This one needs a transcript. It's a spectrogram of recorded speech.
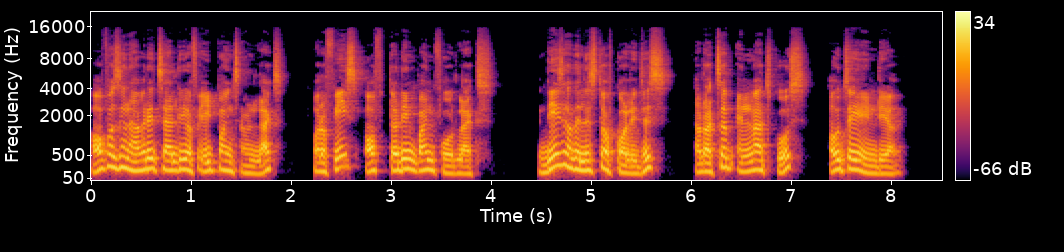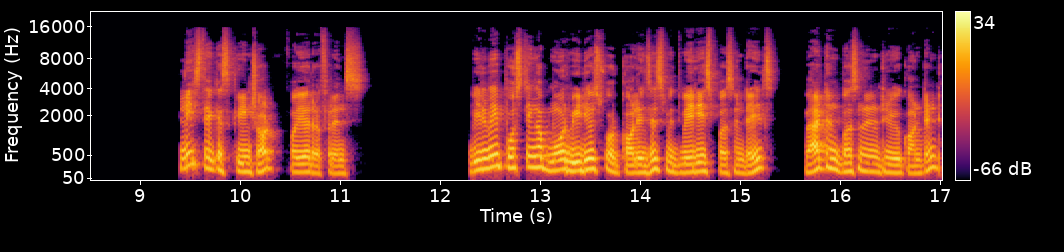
offers an average salary of 8.7 lakhs for a fees of 13.4 lakhs. These are the list of colleges that accept NMAT scores outside India. Please take a screenshot for your reference. We'll be posting up more videos for colleges with various percentiles, WAT and personal interview content,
